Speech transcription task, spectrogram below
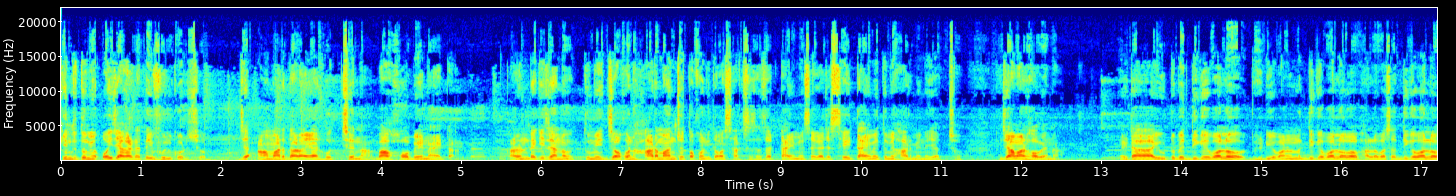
কিন্তু তুমি ওই জায়গাটাতেই ভুল করছ যে আমার দ্বারাই আর হচ্ছে না বা হবে না এটা। কারণটা কি জানো? তুমি যখন হার মানছো, তখনই তোমার সাকসেস আসার টাইম এসে গেছে, সেই টাইমে তুমি হার মেনে যাচ্ছ যে আমার হবে না। এটা ইউটিউবের দিকে বলো, ভিডিও বানানোর দিকে বলো বা ভালোবাসার দিকে বলো।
